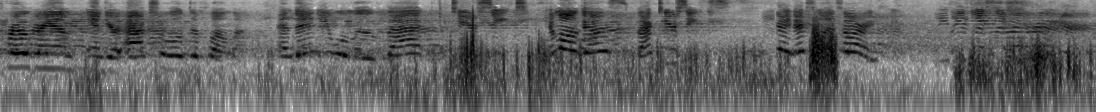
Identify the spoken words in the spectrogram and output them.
program, and your actual diploma. And then you will move back to your seat. Come on, guys, back to your seats. Okay, next one, sorry. Lisa Schroeder.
